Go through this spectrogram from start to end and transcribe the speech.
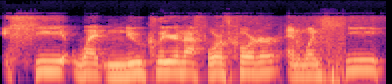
he went nuclear in that fourth quarter, and when he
